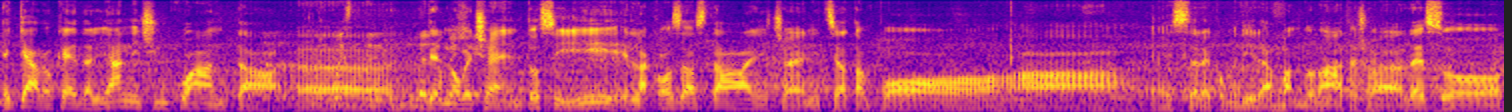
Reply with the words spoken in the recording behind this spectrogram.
È chiaro che dagli anni 50 Di questi eh, del Novecento sì, la cosa sta, cioè, è iniziata un po' a essere come dire, abbandonata, cioè adesso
